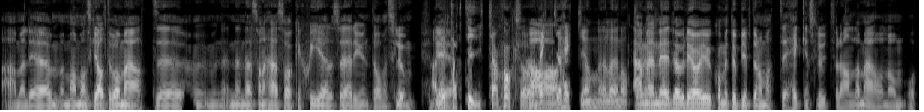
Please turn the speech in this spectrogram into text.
Ja, men det, man, man ska alltid vara med att uh, när sådana här saker sker så är det ju inte av en slump. Ja, det är taktik kanske också, ja. väcka Häcken eller något. Ja, men det, det, har ju kommit uppgifter om att Häcken slutförhandlar med honom och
